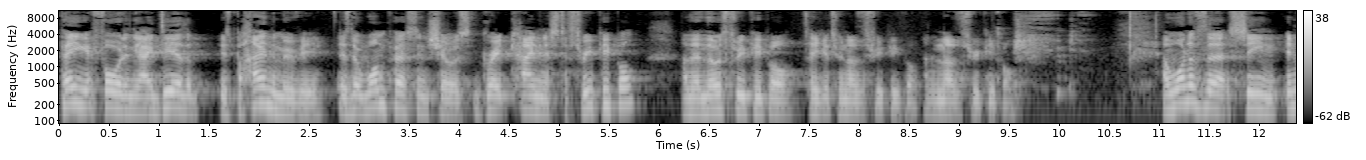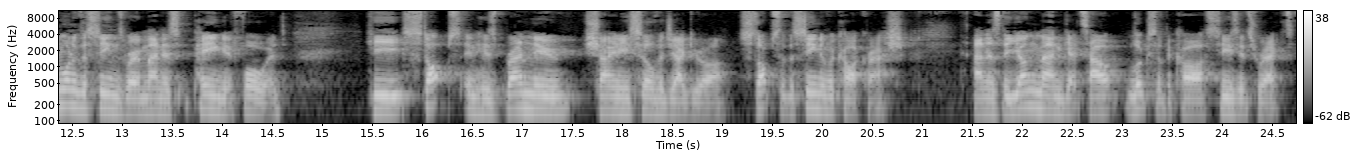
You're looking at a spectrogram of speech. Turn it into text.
paying it forward, and the idea that is behind the movie is that one person shows great kindness to three people, and then those three people take it to another three people, and another three people. And one of the scene, in one of the scenes where a man is paying it forward, he stops in his brand new shiny silver Jaguar, stops at the scene of a car crash, and as the young man gets out, looks at the car, sees it's wrecked,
